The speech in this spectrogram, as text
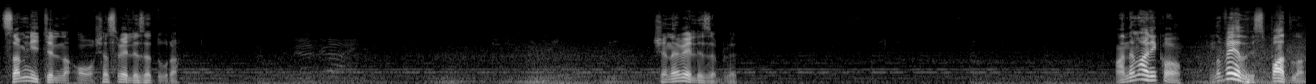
Сомнительно. О, щас вилізе дура. Чи не вилізе, блядь? А нема нікого. Ну вилізь, падла.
